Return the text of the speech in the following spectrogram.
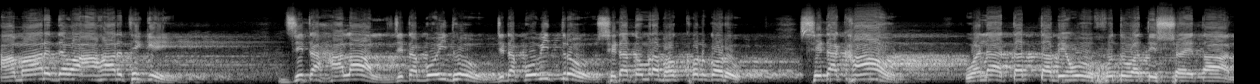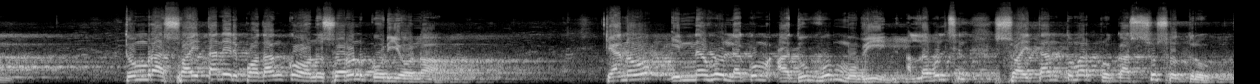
আমার দেওয়া আহার থেকে, যেটা হালাল, যেটা বৈধ, যেটা পবিত্র, সেটা তোমরা ভক্ষণ করো, সেটা খাও। ওয়ালা তাত্তাবিউ খুতুওয়াতিশ শয়তান। তোমরা শয়তানের পদাঙ্ক অনুসরণ করিও না। কেন? ইন্নাহু লাকুম আদুহুম মুবিন। আল্লাহ বলছেন, শয়তান তোমার প্রকাশ্য শত্রু।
